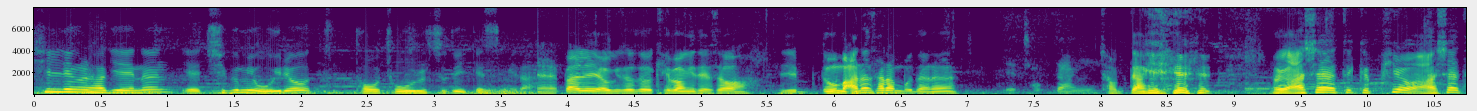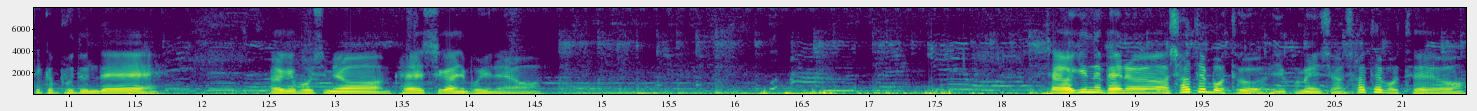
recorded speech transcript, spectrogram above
힐링을 하기에는 예, 지금이 오히려 더 좋을 수도 있겠습니다. 예, 빨리 여기서도 개방이 돼서 너무 많은 사람보다는 예, 적당히. 적당히 여기 아시아테크 피어 아시아테크 부두인데 여기 보시면 배 시간이 보이네요. 자 여기 있는 배는 shuttle boat information shuttle boat예요.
